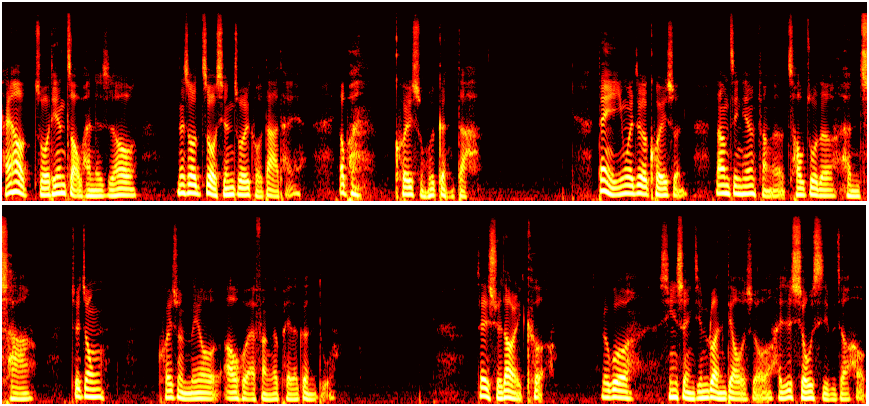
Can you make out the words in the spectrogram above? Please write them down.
还好昨天早盘的时候，那时候只有先做一口大台，要不然亏损会更大。但也因为这个亏损。让今天反而操作的很差，最终亏损没有熬回来，反而赔了更多。这里学到了一课：如果心神已经乱掉的时候，还是休息比较好。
